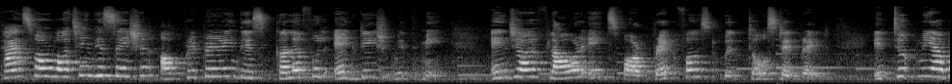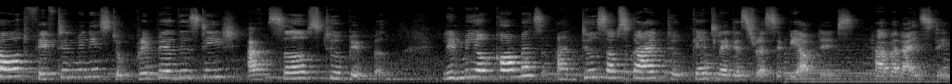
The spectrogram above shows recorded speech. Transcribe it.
Thanks for watching this session of preparing this colorful egg dish with me. Enjoy flower eggs for breakfast with toasted bread. It took me about 15 minutes to prepare this dish and serves two people. Leave me your comments and do subscribe to get latest recipe updates. Have a nice day.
